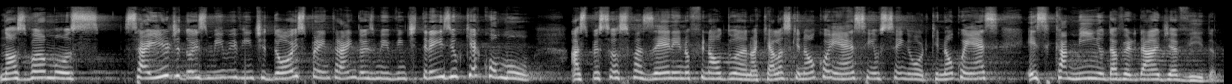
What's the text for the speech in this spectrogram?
nós vamos sair de 2022 para entrar em 2023 e o que é comum as pessoas fazerem no final do ano, aquelas que não conhecem o Senhor, que não conhecem esse caminho da verdade e a vida.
